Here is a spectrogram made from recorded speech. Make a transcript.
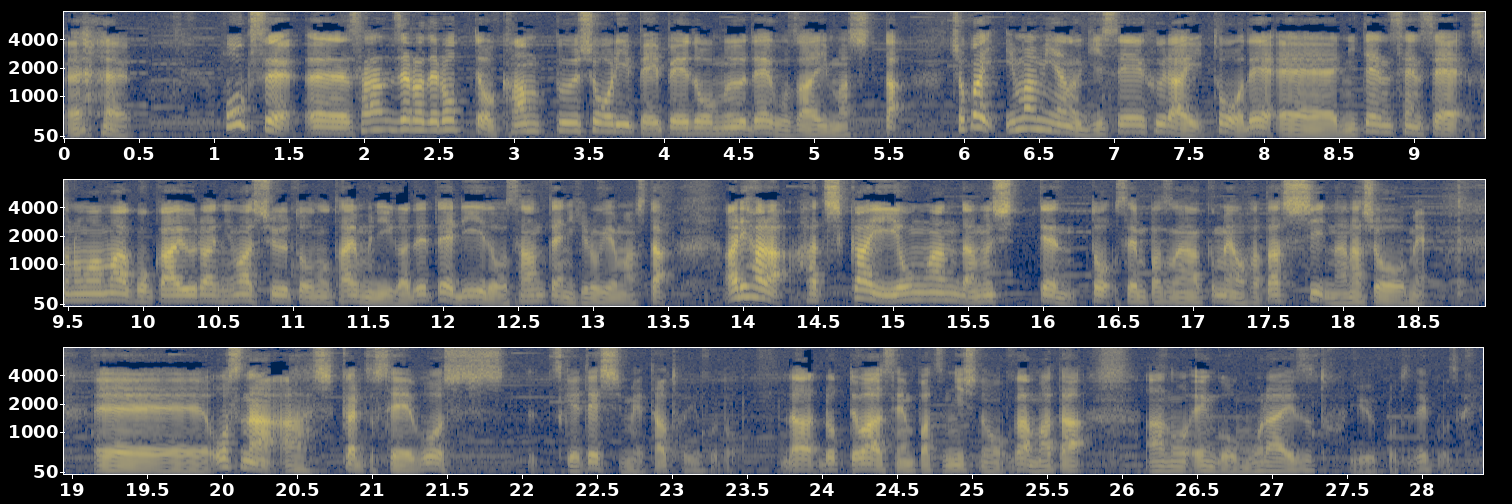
えーホークス、えー3-0でロッテを完封勝利ペイペイドームでございました。初回今宮の犠牲フライ等で、え2点先制。そのまま5回裏には周東のタイムリーが出てリードを3点に広げました。有原8回4安打無失点と先発の役目を果たし7勝目、えーオスナあしっかりとセーブをつけて締めたということ。ロッテは先発西野がまたあの援護をもらえずということでございました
